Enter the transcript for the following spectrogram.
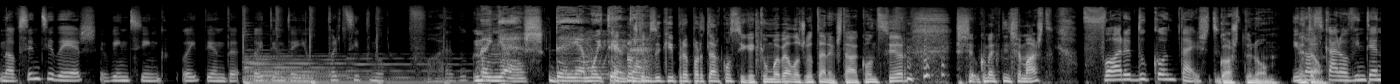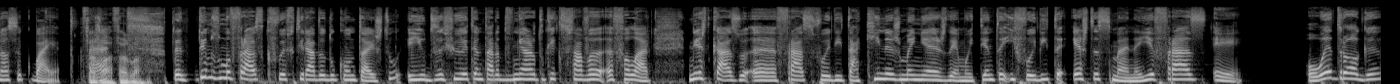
910 25 80 81. Participe no Fora do Manhãs da O que é que nós M80. temos aqui para partilhar consigo? Aqui uma bela esgotana que está a acontecer. Como é que te chamaste? Fora do contexto. Gosto do nome. E o então, nosso caro ouvinte é a nossa cobaia. faz Hã? lá, faz lá. Portanto, temos uma frase que foi retirada do contexto e o desafio é tentar adivinhar do que é que se estava a falar. Neste caso, a frase foi dita aqui nas manhãs da M80 e foi dita esta semana. E a frase é: ou é droga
